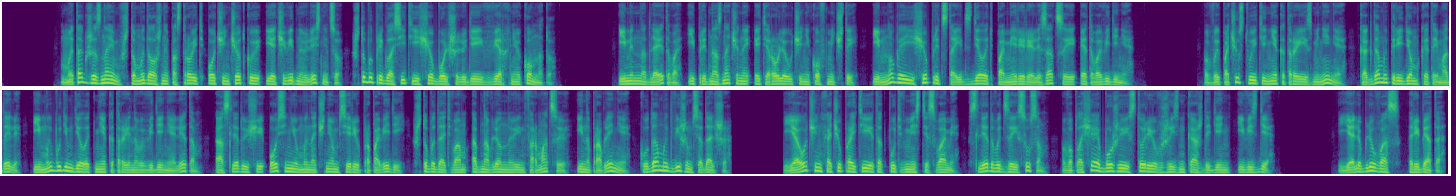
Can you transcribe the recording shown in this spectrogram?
Мы также знаем, что мы должны построить очень четкую и очевидную лестницу, чтобы пригласить еще больше людей в верхнюю комнату. Именно для этого и предназначены эти роли учеников мечты, и многое еще предстоит сделать по мере реализации этого видения. Вы почувствуете некоторые изменения, когда мы перейдем к этой модели, и мы будем делать некоторые нововведения летом, а следующей осенью мы начнем серию проповедей, чтобы дать вам обновленную информацию и направление, куда мы движемся дальше. Я очень хочу пройти этот путь вместе с вами, следовать за Иисусом, воплощая Божью историю в жизнь каждый день и везде. Я люблю вас, ребята.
